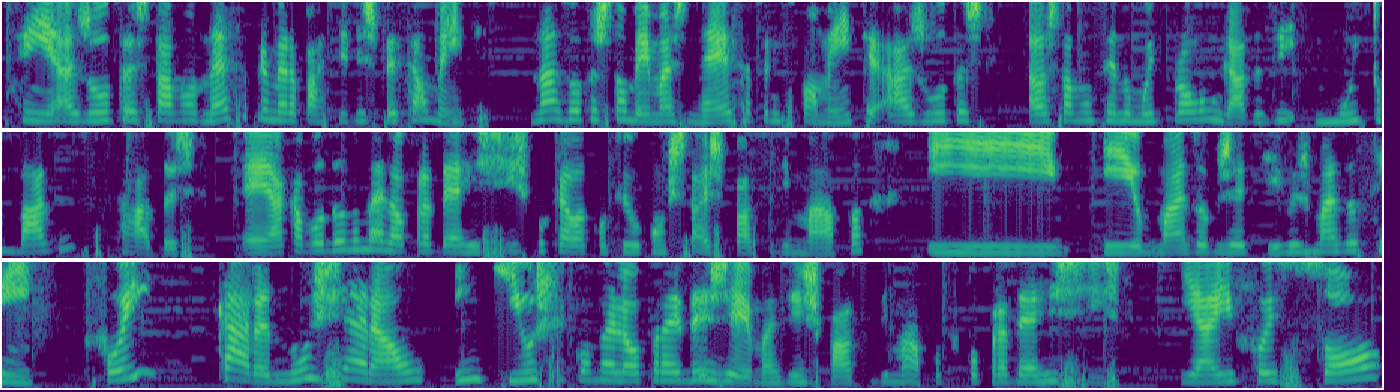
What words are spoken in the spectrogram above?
Sim, as lutas estavam nessa primeira partida especialmente. Nas outras também, mas nessa principalmente, as lutas elas estavam sendo muito prolongadas e muito bagunçadas. É, acabou dando melhor para DRX porque ela conseguiu conquistar espaço de mapa e, e mais objetivos, mas assim, foi, cara, no geral, em kills ficou melhor para EDG, mas em espaço de mapa ficou para DRX. E aí foi só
